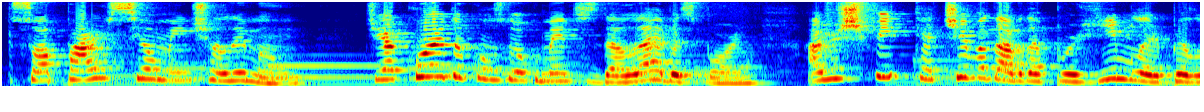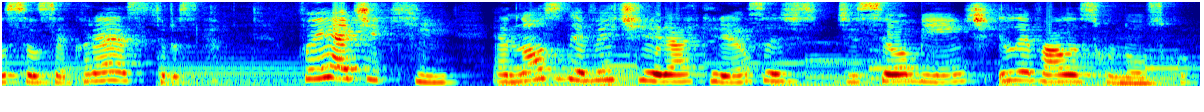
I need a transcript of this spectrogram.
só parcialmente alemão. De acordo com os documentos da Lebensborn, a justificativa dada por Himmler pelos seus sequestros foi a de que é nosso dever tirar crianças de seu ambiente e levá-las conosco.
